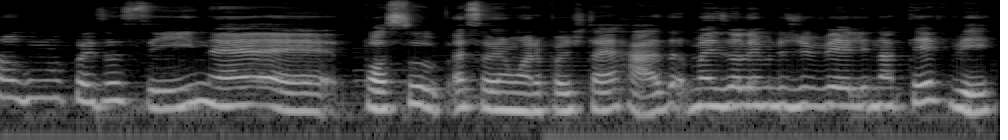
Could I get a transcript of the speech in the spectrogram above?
alguma coisa assim, né? É, posso, essa memória pode estar errada, mas eu lembro de ver ele na TV.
